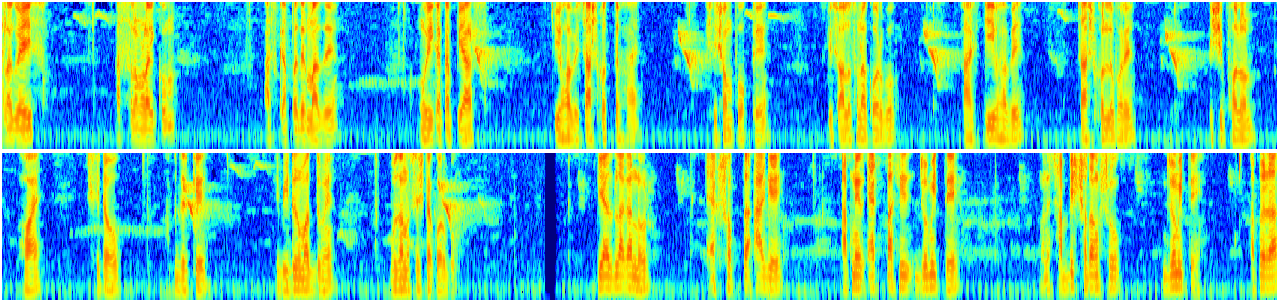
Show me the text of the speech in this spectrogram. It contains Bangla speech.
হ্যালো গাইস আসসালামু আলাইকুম আজকে আপনাদের মাঝে মুড়ি কাটা পেঁয়াজ কীভাবে চাষ করতে হয় সে সম্পর্কে কিছু আলোচনা করব আর কীভাবে চাষ করলে পরে বেশি ফলন হয় সেটাও আপনাদেরকে এই ভিডিওর মাধ্যমে বোঝানোর চেষ্টা করব। পেঁয়াজ লাগানোর এক সপ্তাহ আগে আপনার এক পাখির জমিতে মানে ছাব্বিশ শতাংশ জমিতে আপনারা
